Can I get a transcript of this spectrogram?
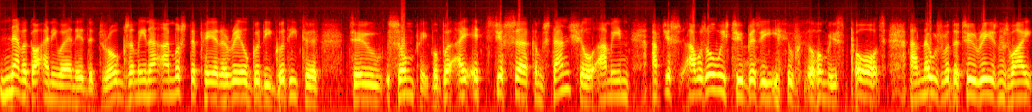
Never got anywhere near the drugs. I mean, I, I must appear a real goody goody to to some people, but I, it's just circumstantial. I mean, I've just I was always too busy with all my sports, and those were the two reasons why.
